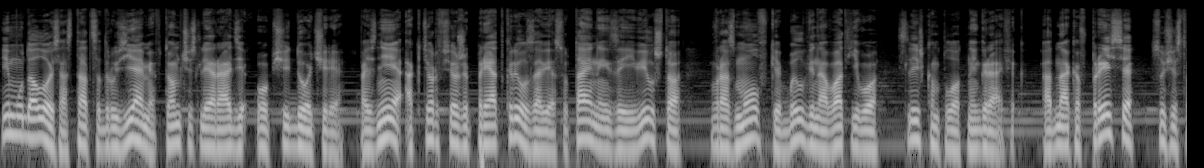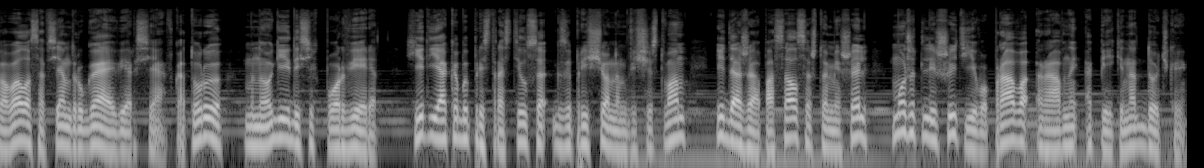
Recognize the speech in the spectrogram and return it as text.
им удалось остаться друзьями, в том числе ради общей дочери. Позднее актер все же приоткрыл завесу тайны и заявил, что в размолвке был виноват его слишком плотный график. Однако в прессе существовала совсем другая версия, в которую многие до сих пор верят. Хит якобы пристрастился к запрещенным веществам и даже опасался, что Мишель может лишить его права равной опеки над дочкой.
